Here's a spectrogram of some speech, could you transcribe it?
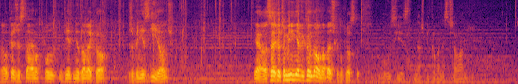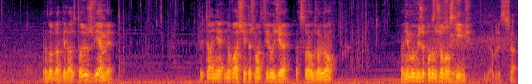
Okej, że stałem odpowiednio daleko, żeby nie zginąć. Nie, ale serio, to mi nie wyglądało na beczkę po prostu. Wóz jest naszpikowany strzałami. No dobra, Geralt, to już wiemy. Pytanie, no właśnie, też martwi ludzie, tak swoją drogą. No nie mówi, że podróżował z kimś. Dobry strzał.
